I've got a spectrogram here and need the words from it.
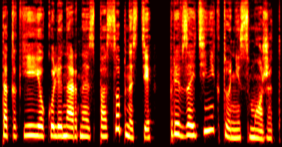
так как ее кулинарные способности превзойти никто не сможет.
